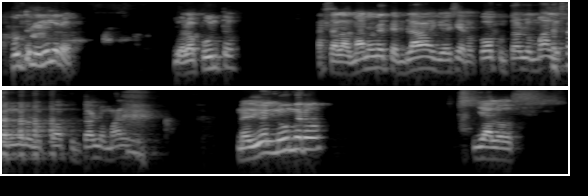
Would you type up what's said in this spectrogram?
Apunte mi número. Yo lo apunto. Hasta las manos me temblaban. Yo decía, no puedo apuntarlo mal, este número no puedo apuntarlo mal. Me dio el número y a los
